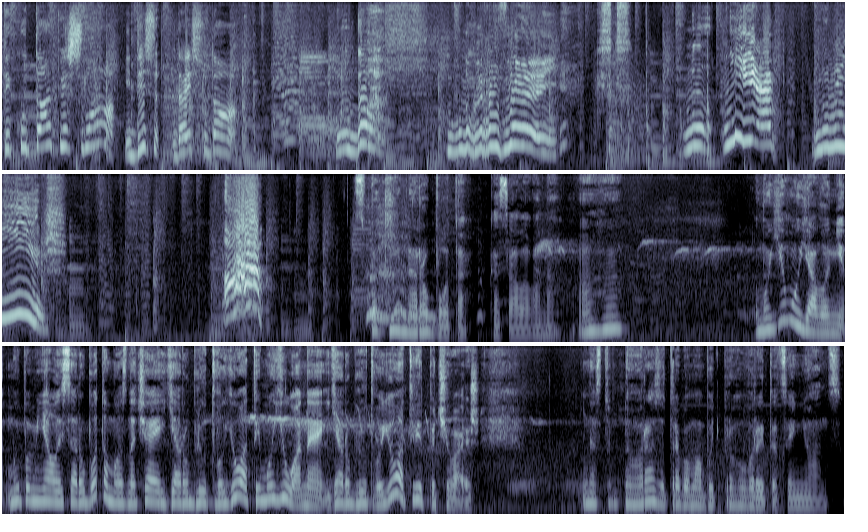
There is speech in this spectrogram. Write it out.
Ти куди пішла? Іди сюди, дай сюди. Ну да. Ну гризей! Ну ні! Ну не їж! А! Спокійна робота, казала вона. Ага. У моєму уявленні ми помінялися роботами означає я роблю твою, а ти мою, а не я роблю твою, а ти відпочиваєш. Наступного разу треба, мабуть, проговорити цей нюанс.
